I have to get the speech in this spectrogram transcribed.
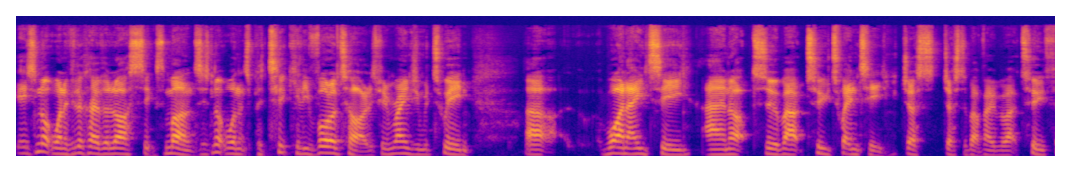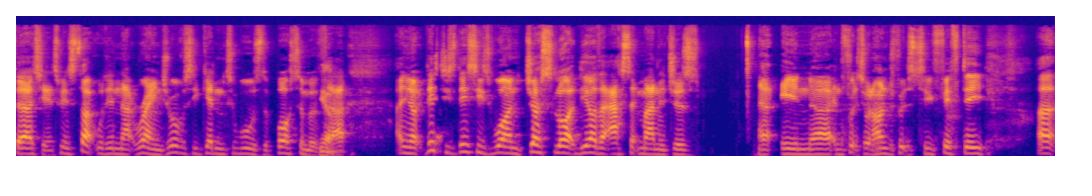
it's not one. If you look over the last six months, it's not one that's particularly volatile. It's been ranging between uh, 180 and up to about 220, just just about maybe about 230. It's been stuck within that range. We're obviously getting towards the bottom of yeah. that. And you know, this is this is one just like the other asset managers uh, in uh, in the FTSE 100, FTSE 250. Uh,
